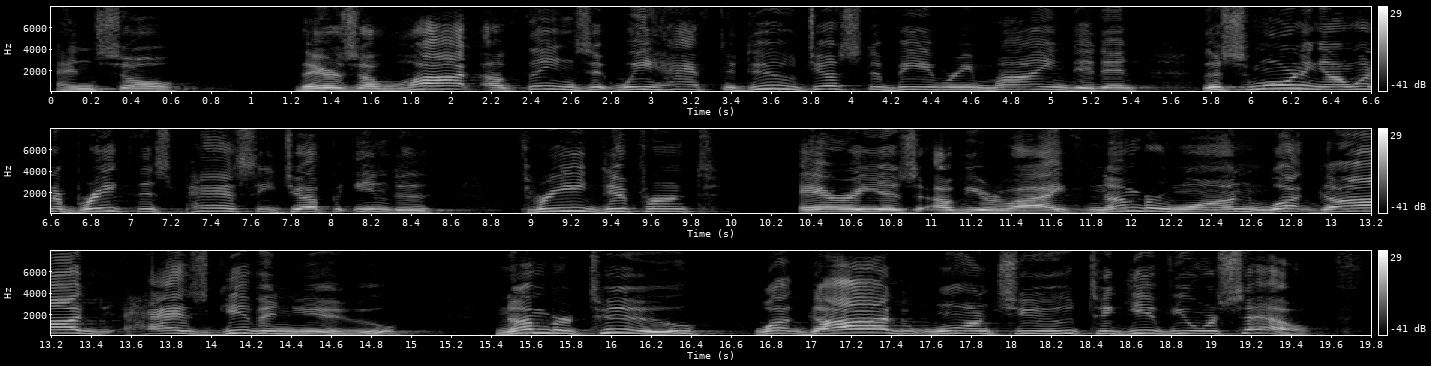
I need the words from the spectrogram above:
And so there's a lot of things that we have to do just to be reminded. And this morning, I want to break this passage up into three different areas of your life. Number one, what God has given you. Number two, what God wants you to give yourself.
